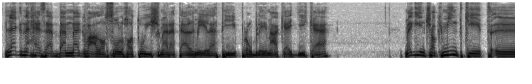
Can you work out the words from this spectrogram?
legnehezebben megválaszolható ismeretelméleti problémák egyike. Megint csak mindkét ö,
